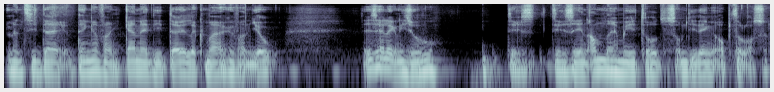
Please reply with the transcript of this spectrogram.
mensen die daar dingen van kennen die duidelijk maken van, yo, dit is eigenlijk niet zo goed. Er, er zijn andere methodes om die dingen op te lossen.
